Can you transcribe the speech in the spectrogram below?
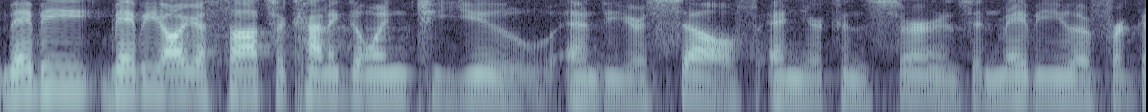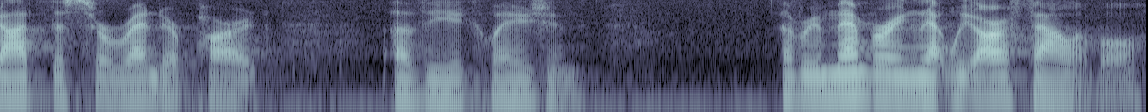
Maybe, maybe all your thoughts are kind of going to you and to yourself and your concerns, and maybe you have forgot the surrender part of the equation, of remembering that we are fallible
